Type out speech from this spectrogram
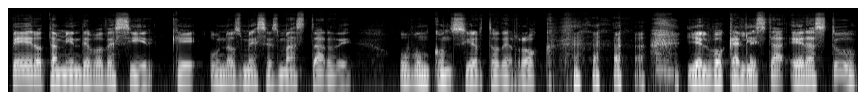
pero también debo decir que unos meses más tarde hubo un concierto de rock y el vocalista eras tú.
